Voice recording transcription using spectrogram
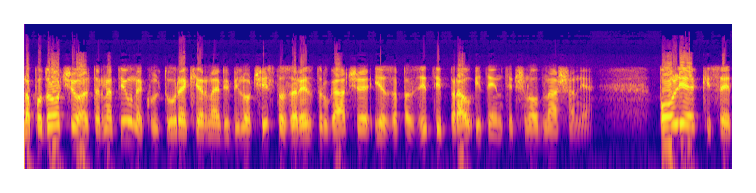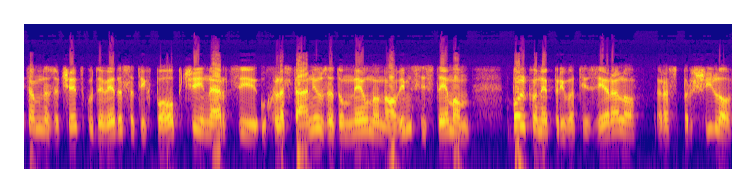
Na področju alternativne kulture, kjer naj bi bilo čisto zares drugače, je zapaziti prav identično obnašanje. Polje, ki se je tam na začetku 90-ih po obči inerciji v hlastanju za domnevno novim sistemom bolj ko ne privatiziralo, razpršilo,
